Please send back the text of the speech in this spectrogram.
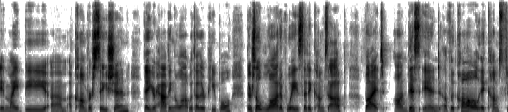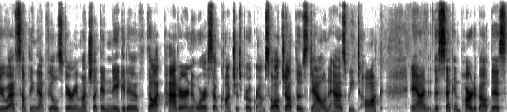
It might be um, a conversation that you're having a lot with other people. There's a lot of ways that it comes up, but on this end of the call, it comes through as something that feels very much like a negative thought pattern or a subconscious program. So I'll jot those down as we talk. And the second part about this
